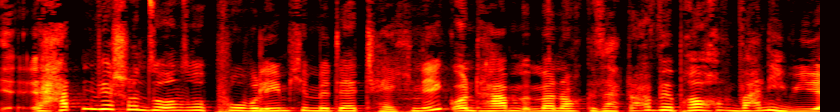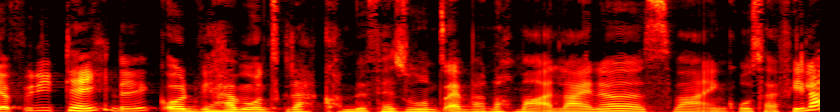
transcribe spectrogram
hatten wir schon so unsere Problemchen mit der Technik und haben immer noch gesagt, oh, wir brauchen Wanni wieder für die Technik. Und wir haben uns gedacht, komm, wir versuchen es einfach nochmal alleine. Es war ein großer Fehler.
